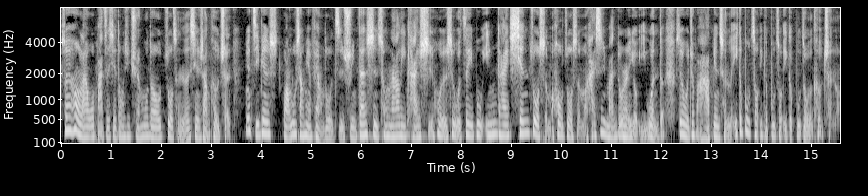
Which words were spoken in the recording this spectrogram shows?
所以后来我把这些东西全部都做成了线上课程。因为即便是网络上面非常多的资讯，但是从哪里开始，或者是我这一步应该先做什么，后做什么，还是蛮多人有疑问的。所以我就。就把它变成了一个步骤一个步骤一个步骤的课程哦。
